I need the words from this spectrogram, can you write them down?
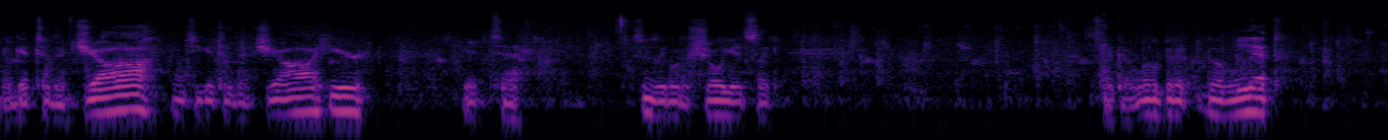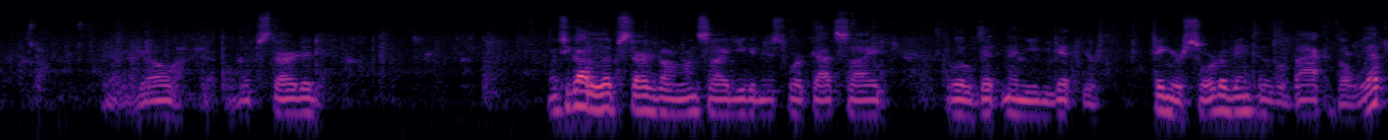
You'll get to the jaw. Once you get to the jaw here, it uh, as soon as I go to show you, it's like it's like a little bit of the lip. There we go. Got the lip started. Once you got a lip started on one side, you can just work that side a little bit, and then you can get your finger sort of into the back of the lip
